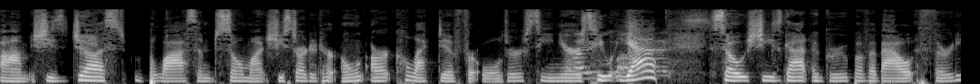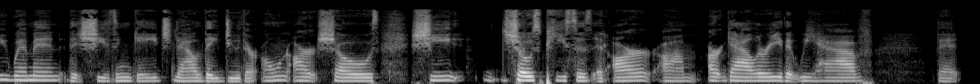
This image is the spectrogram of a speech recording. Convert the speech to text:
Um, she's just blossomed so much. She started her own art collective for older seniors I who, yeah. it. So she's got a group of about 30 women that she's engaged now. They do their own art shows. She shows pieces at our um, art gallery that we have that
